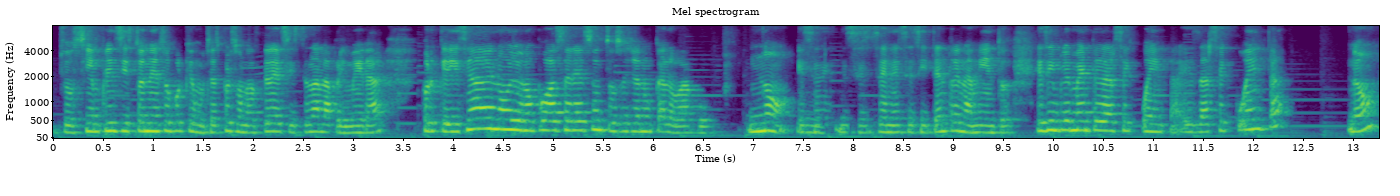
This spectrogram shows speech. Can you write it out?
Yo siempre insisto en eso porque muchas personas que desisten a la primera porque dicen, ay, no, yo no puedo hacer eso, entonces ya nunca lo hago. No, se necesita entrenamiento. Es simplemente darse cuenta, es darse cuenta, ¿no?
